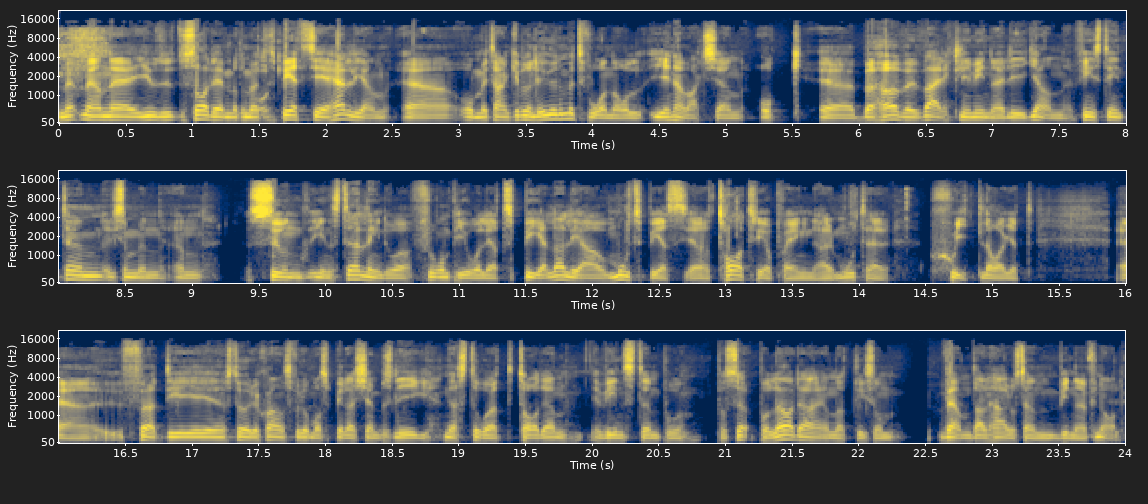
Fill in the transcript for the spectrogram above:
Men, men eh, du sa det med att de möter Spezia i helgen eh, och med tanke på att de ligger under med 2-0 i den här matchen och eh, behöver verkligen vinna i ligan. Finns det inte en, liksom en, en sund inställning då från Pioli att spela Leao mot Spezia och ta tre poäng där mot det här skitlaget? För att det är en större chans för dem att spela Champions League nästa år att ta den vinsten på, på, på lördag än att liksom vända den här och sen vinna en final.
